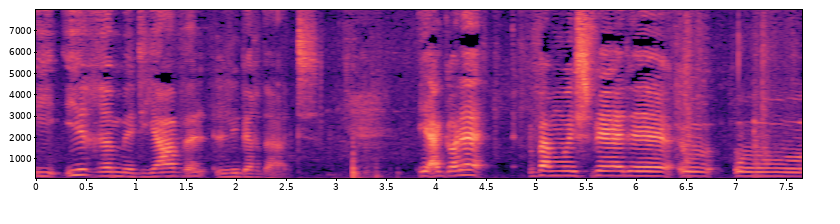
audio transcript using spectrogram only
e irremediável liberdade. E agora vamos ver eh, o, o,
